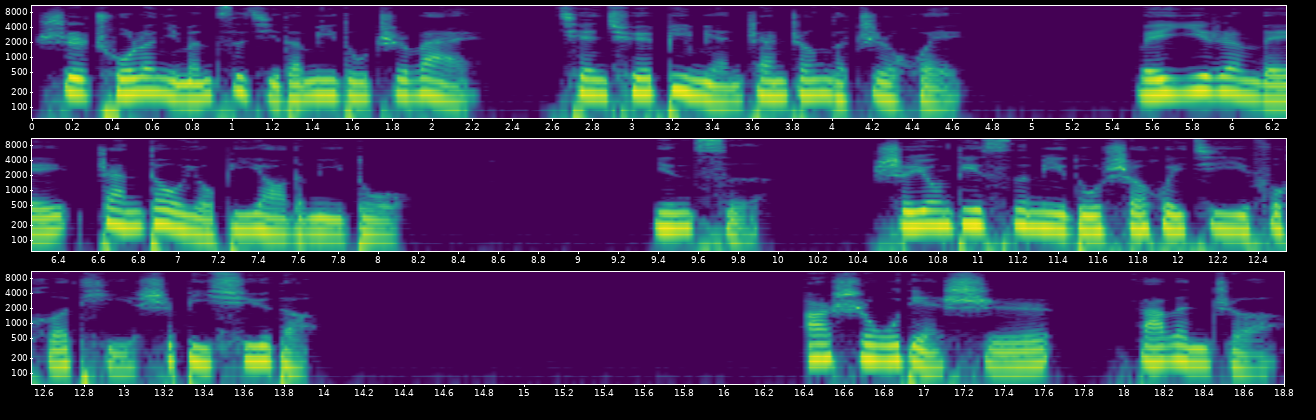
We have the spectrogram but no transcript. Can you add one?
是除了你们自己的密度之外，欠缺避免战争的智慧，唯一认为战斗有必要的密度。因此，使用第四密度社会记忆复合体是必须的。二十五点十，发问者。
